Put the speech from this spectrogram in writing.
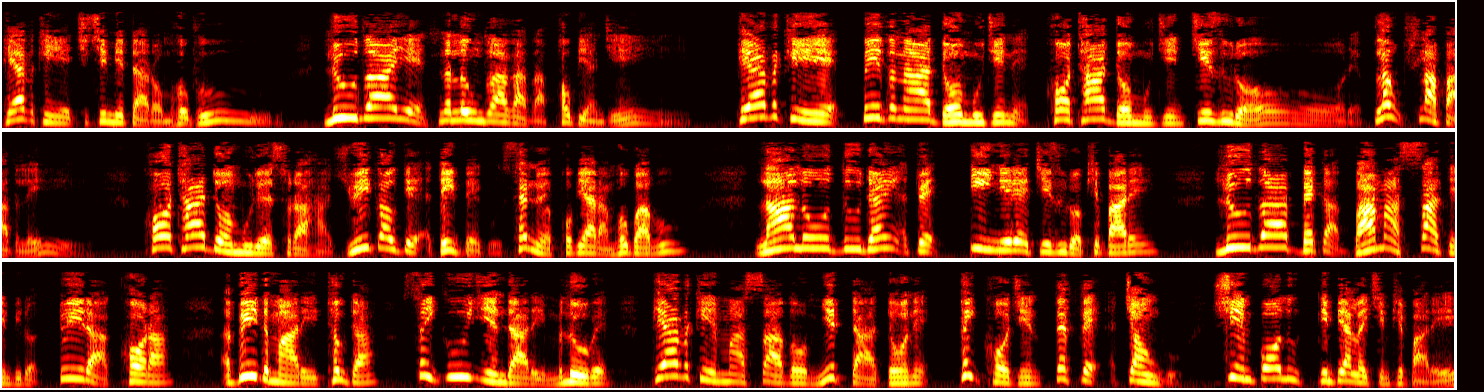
ဘုရားသခင်ရဲ့ချစ်ချင်းမေတ္တာတော်မဟုတ်ဘူးလူသားရဲ့နှလုံးသားကသာဖောက်ပြန်ခြင်းဘုရားသခင်ရဲ့ပေးသနာတော်မူခြင်းနဲ့ခေါ်ထားတော်မူခြင်းကျေးဇူးတော်တဲ့ဘလောက်လှပတယ်လေ ခေါ်ထားတော်မူတယ်ဆိုတာဟာရွေးကောက်တဲ့အတိတ်ပဲကိုဆက်နွယ်ဖော်ပြတာမဟုတ်ပါဘူးလာလိုသူတိုင်းအတွက်တည်နေတဲ့ကျေးဇူးတော်ဖြစ်ပါတယ်လူသားဘက်ကဘာမှစတင်ပြီးတော့တွေးတာခေါ်တာအဘိဓမ္မာတွေထုတ်တာစိတ်ကူးယဉ်တာတွေမလိုပဲဘုရားသခင်မှစသောမေတ္တာတော်နဲ့ဖိတ်ခေါ်ခြင်းတက်တက်အကြောင်းကိုရှင်ပေါလုတင်ပြလိုက်ခြင်းဖြစ်ပါတယ်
